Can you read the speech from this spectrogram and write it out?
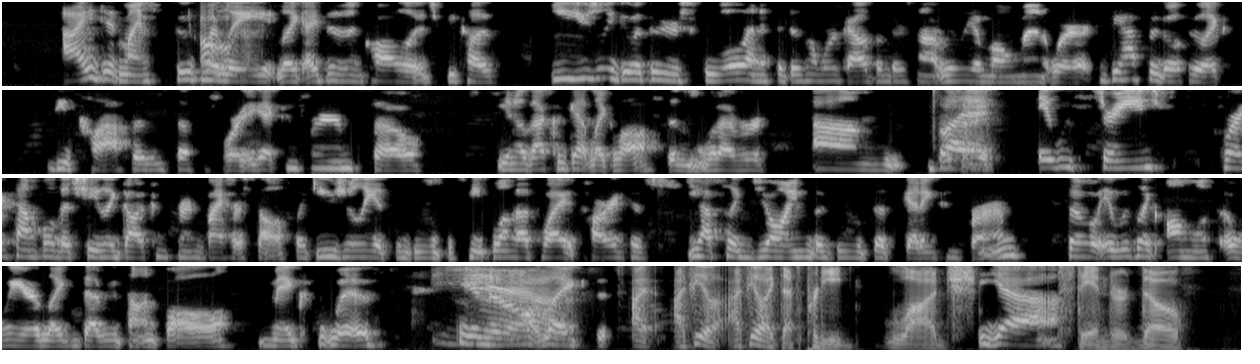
I did mine super Oh, okay. late, like I did it in college because you usually do it through your school, and if it doesn't work out, then there's not really a moment where because you have to go through like these classes and stuff before you get confirmed. So, you know, that could get like lost and whatever. Um, but Okay. it was strange, for example, that she like got confirmed by herself. Like usually it's a group of people and that's why it's hard because you have to like join the group that's getting confirmed. So it was like almost a weird like debutante ball mixed with, you Yeah. know, like, I I feel I feel like that's pretty lodge yeah. standard though.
